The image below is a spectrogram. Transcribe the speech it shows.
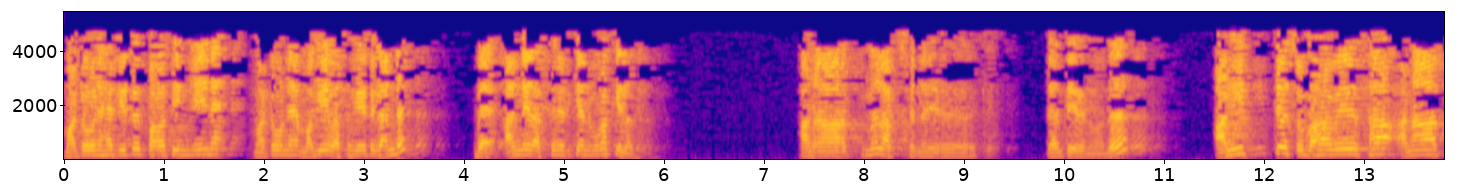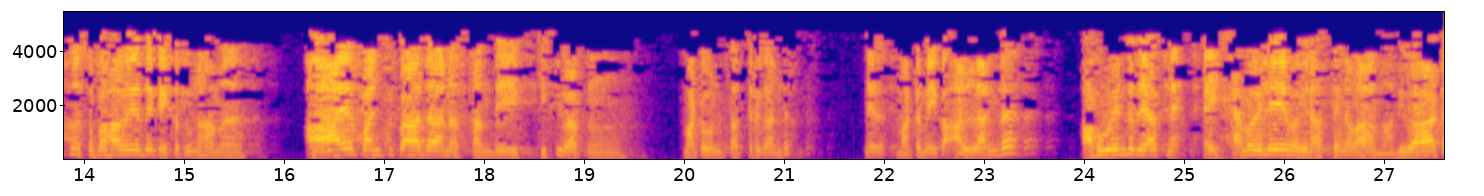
මට ඕන හැටියට පවතින්නේ නැහැ. මට ඕන මගේ වසඟයට ගන්න බෑ. අන්නේ ලක්ෂණයට කියන්නේ මොකක් කියලාද? අනාත්ම ලක්ෂණය කියලා. දැන් තේරෙනවද? අනිත්‍ය ස්වභාවය සහ අනාත්ම ස්වභාවය දෙක එකතු වුනහම ආය පංච පාදානස්කන්ධේ කිසිවක් මට ඕන තත්ත්වයට ගන්න නේද? මට මේක අල්ලන්න අහු වෙන්න දෙයක් නැහැ. ඇයි හැම වෙලේම වෙනස් වෙනවා මදිවාට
